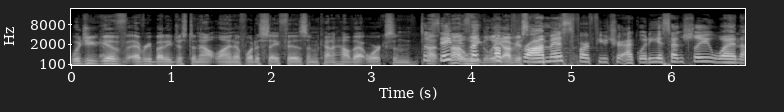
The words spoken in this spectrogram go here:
Would you give everybody just an outline of what a safe is and kind of how that works? And So not, safe not is like legally, a obviously. promise for future equity, essentially, when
